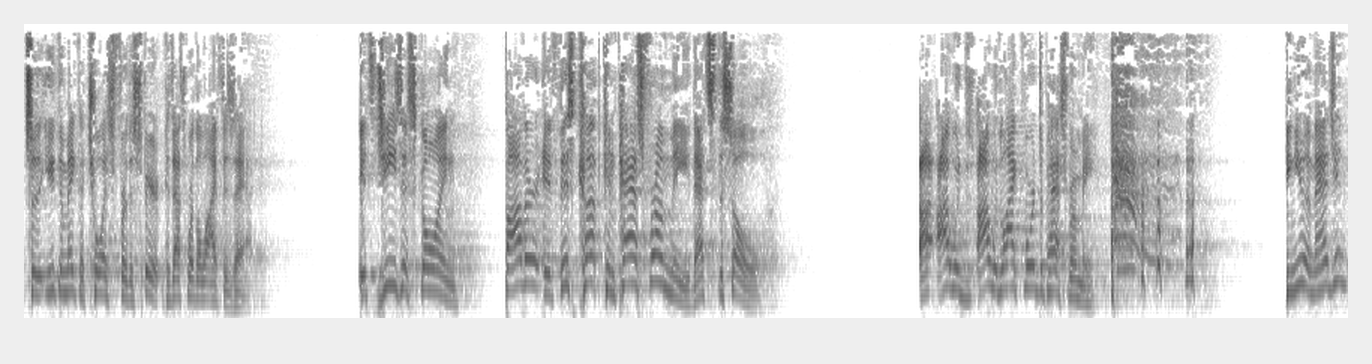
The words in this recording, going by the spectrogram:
so that you can make a choice for the spirit because that's where the life is at. It's Jesus going, Father, if this cup can pass from me, that's the soul. I, I would, I would like for it to pass from me. Can you imagine?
